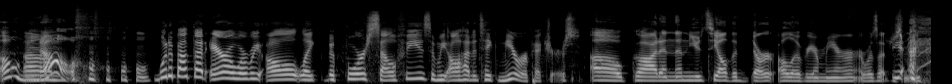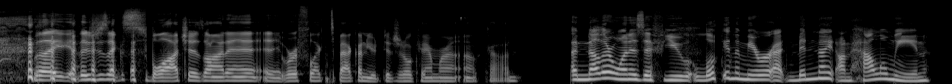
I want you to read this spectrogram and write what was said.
oh um, no. What about that era where we all like before selfies and we all had to take mirror pictures? oh god, and then you'd see all the dirt all over your mirror, or was that just Yeah. me? like there's just like splotches on it, and it reflects back on your digital camera. Oh god. Another one is if you look in the mirror at midnight on Halloween,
